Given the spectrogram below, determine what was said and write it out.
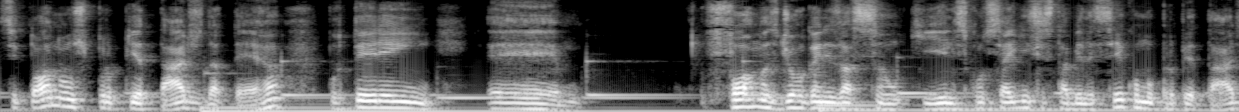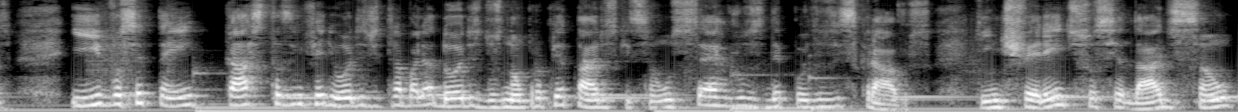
se tornam os proprietários da terra por terem é, formas de organização que eles conseguem se estabelecer como proprietários, e você tem castas inferiores de trabalhadores dos não proprietários, que são os servos, depois os escravos, que em diferentes sociedades são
